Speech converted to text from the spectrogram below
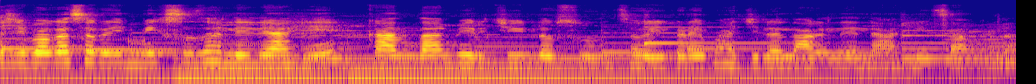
भाजी बघा सगळी मिक्स झालेली आहे. कांदा मिरची लसूण सगळीकडे भाजीला लागलेलं आहे चांगलं.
